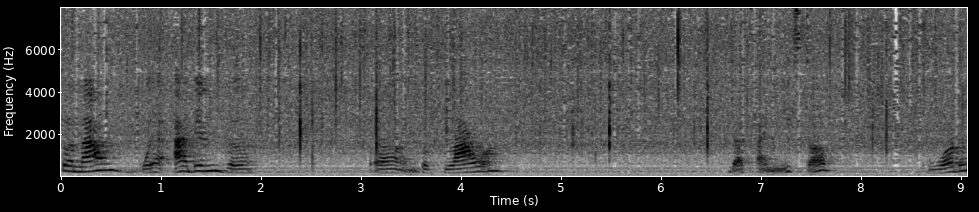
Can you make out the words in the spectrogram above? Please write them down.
so now we're adding the uh, the flour that I mixed up. Water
